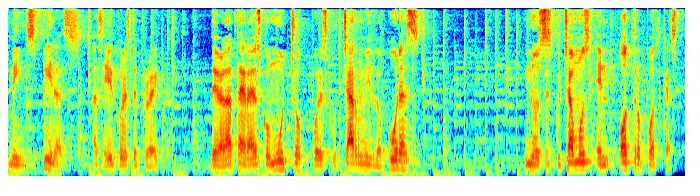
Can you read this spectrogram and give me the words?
me inspiras a seguir con este proyecto. De verdad te agradezco mucho por escuchar mis locuras. Nos escuchamos en otro podcast.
